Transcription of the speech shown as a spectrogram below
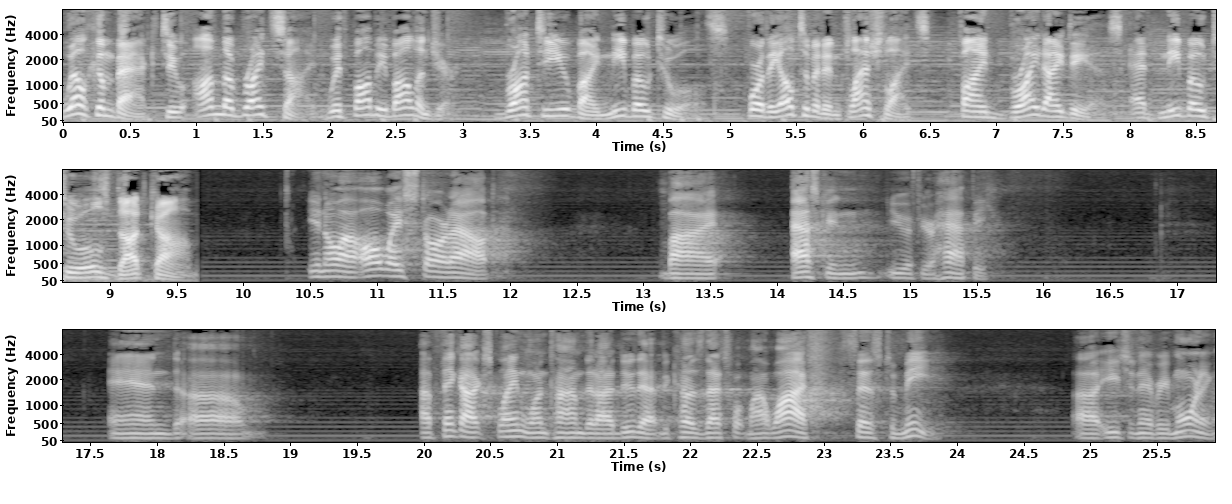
Welcome back to On the Bright Side with Bobby Bollinger, brought to you by Nebo Tools. For the ultimate in flashlights, find bright ideas at nebotools.com. You know, I always start out by asking you if you're happy. And uh, I think I explained one time that I do that because that's what my wife says to me uh, each and every morning.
